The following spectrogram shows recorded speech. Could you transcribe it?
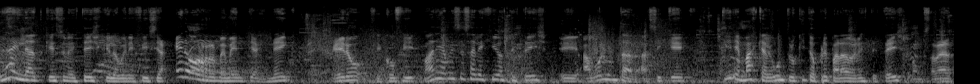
Lilat, que es un stage que lo beneficia enormemente a Snake. Pero Gekofi varias veces ha elegido este stage eh, a voluntad. Así que tiene más que algún truquito preparado en este stage. Vamos a ver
